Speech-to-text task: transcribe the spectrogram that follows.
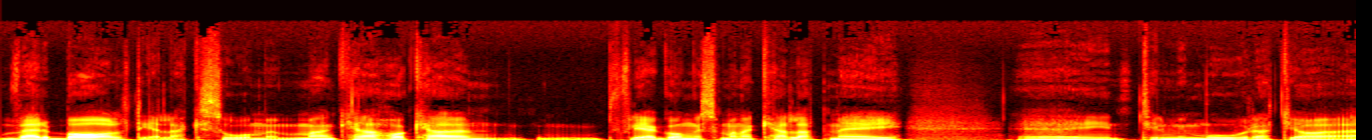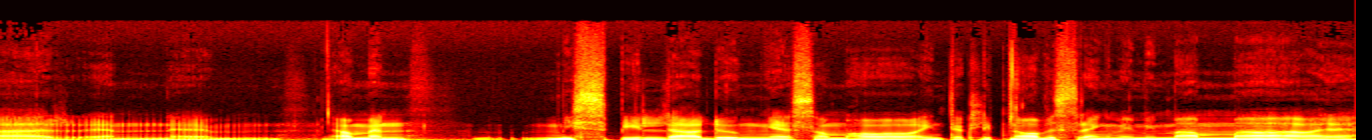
verbalt elak så, men man kan ha flera gånger som han har kallat mig eh, till min mor att jag är en, eh, ja men missbildad unge som har inte klippt navelsträngen med min mamma. Eh,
